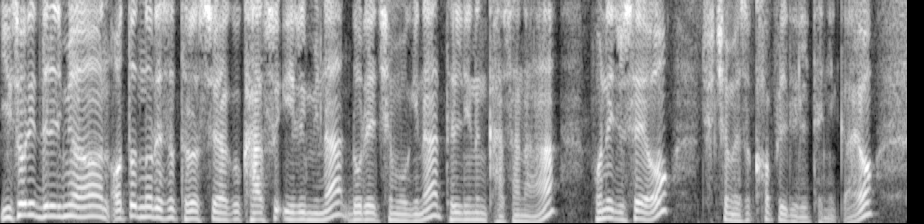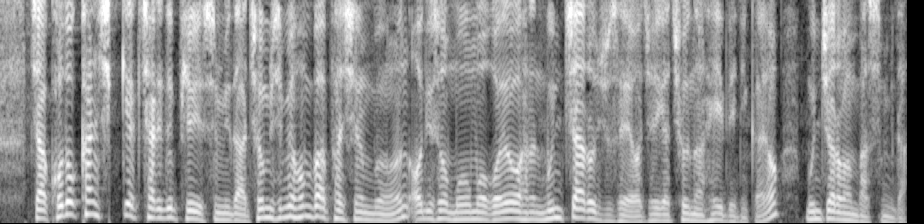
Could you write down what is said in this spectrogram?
이 소리 들리면 어떤 노래에서 들었어요 하고 가수 이름이나 노래 제목이나 들리는 가사나 보내주세요. 추첨해서 커피를 드릴 테니까요. 자, 고독한 식객 자리도 비어 있습니다. 점심에 혼밥 하시는 분, 어디서 뭐 먹어요? 하는 문자로 주세요. 저희가 전화를 해야 되니까요. 문자로만 받습니다.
